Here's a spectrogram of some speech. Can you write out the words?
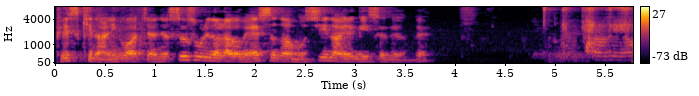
비스킨 아닌 것 같지 않냐? 쓰 소리 날라 그러면 S나 뭐 C나 이런 게 있어야 되는데. 그러게요.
